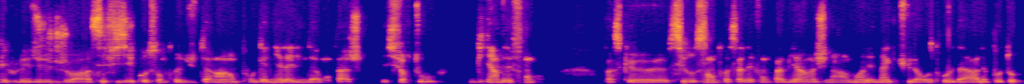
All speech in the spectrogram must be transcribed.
Il voulait des joueurs assez physiques au centre du terrain pour gagner la ligne d'avantage et surtout bien défendre. Parce que si au centre ça défend pas bien, généralement les mecs tu les retrouves derrière les poteaux.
